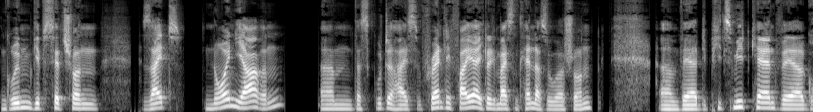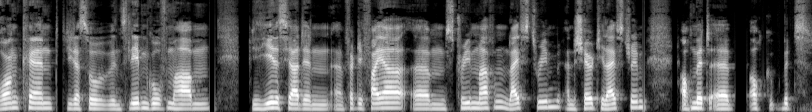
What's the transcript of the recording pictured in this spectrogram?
in Grün gibt es jetzt schon seit neun Jahren. Ähm, das Gute heißt Friendly Fire. Ich glaube, die meisten kennen das sogar schon. Ähm, wer die Pete Smith kennt, wer Gronk kennt, die das so ins Leben gerufen haben, die jedes Jahr den äh, Friendly Fire ähm, Stream machen, Livestream, eine Charity Livestream, auch mit, äh, auch mit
